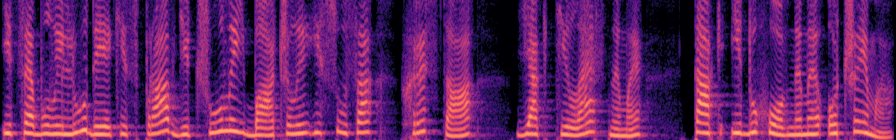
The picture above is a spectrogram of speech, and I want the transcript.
і це були люди, які справді чули й бачили Ісуса Христа як тілесними, так і духовними очима.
